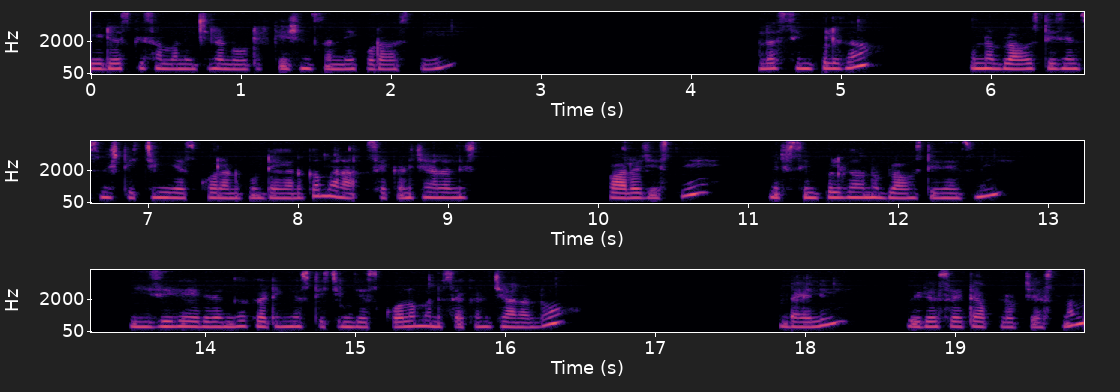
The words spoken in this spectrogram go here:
వీడియోస్కి సంబంధించిన నోటిఫికేషన్స్ అన్నీ కూడా వస్తాయి. అలా సింపుల్గా ఉన్న బ్లౌజ్ డిజైన్స్ని స్టిచ్చింగ్ చేసుకోవాలనుకుంటే కనుక మన సెకండ్ ఛానల్ని ఫాలో చేస్తే మీరు సింపుల్గా ఉన్న బ్లౌజ్ డిజైన్స్ని ఈజీగా ఏ విధంగా కటింగ్ స్టిచ్చింగ్ చేసుకోవాలో మన సెకండ్ ఛానల్లో డైలీ వీడియోస్ అయితే అప్లోడ్ చేస్తున్నాం.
